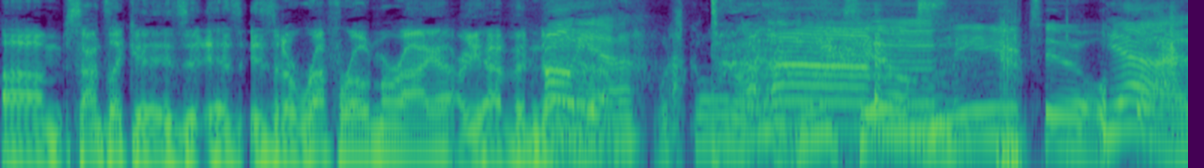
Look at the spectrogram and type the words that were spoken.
um, sounds like a, is it is, is it a rough road, Mariah? Are you having? Uh, oh yeah, What's going on? Me too. Me too. yeah.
